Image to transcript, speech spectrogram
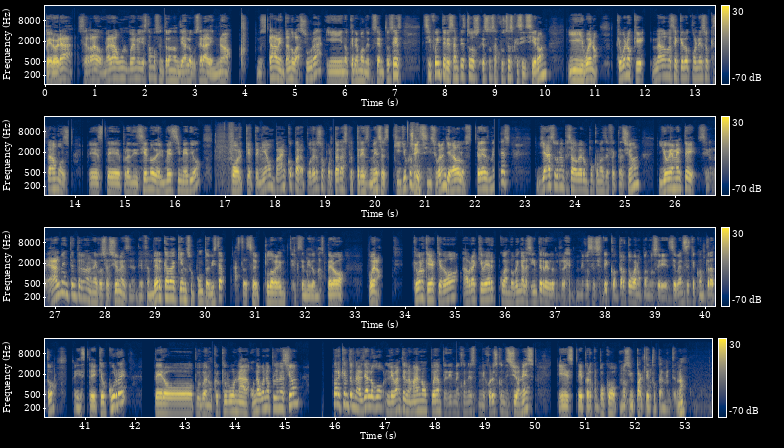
pero era cerrado, no era un, bueno, ya estamos entrando en diálogos, era de no, nos están aventando basura y no queremos negociar. Entonces, sí fue interesante estos, estos ajustes que se hicieron. Y bueno, qué bueno que nada más se quedó con eso que estábamos este, prediciendo del mes y medio, porque tenía un banco para poder soportar hasta tres meses. Que yo creo que si se hubieran llegado a los tres meses, ya se hubiera empezado a ver un poco más de afectación. Y obviamente, si realmente entran a negociaciones de defender cada quien su punto de vista, hasta se pudo haber extendido más. Pero bueno, Qué bueno que ya quedó. Habrá que ver cuando venga la siguiente negociación de contrato, bueno, cuando se, vence este contrato, este, qué ocurre. Pero, pues bueno, creo que hubo una, una buena planeación para que entren al diálogo, levanten la mano, puedan pedir mejores, mejores condiciones, este, pero tampoco nos impacte totalmente, ¿no?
